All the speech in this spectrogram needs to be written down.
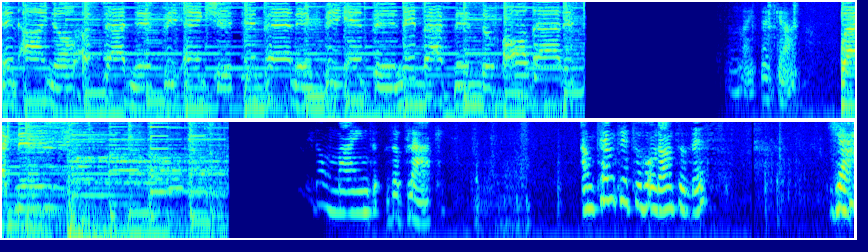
And I know of sadness The anxious and panic The infinite vastness Of all that is Like that gap. Blackness. I don't mind the black I'm tempted to hold on to this. Yeah,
